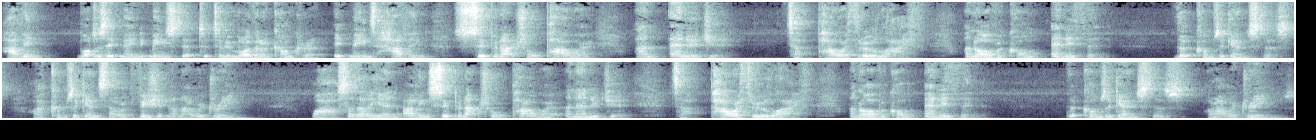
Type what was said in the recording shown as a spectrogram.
Having, what does it mean? It means to, to, to be more than a conqueror. It means having supernatural power and energy to power through life and overcome anything that comes against us or comes against our vision and our dream. Wow, say that again. Having supernatural power and energy to power through life and overcome anything that comes against us or our dreams.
